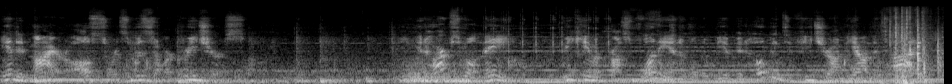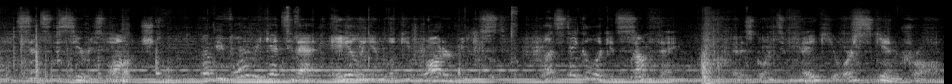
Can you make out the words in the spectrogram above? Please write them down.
and admire all sorts of bizarre creatures. In Harpswell, Maine, we came across one animal that we have been hoping to feature on Beyond the Tide since the series launched. But before we get to that alien-looking water beast, let's take a look at something that is going to make your skin crawl.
